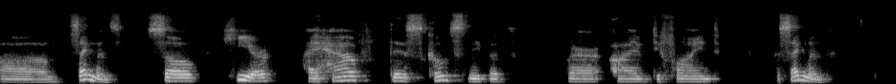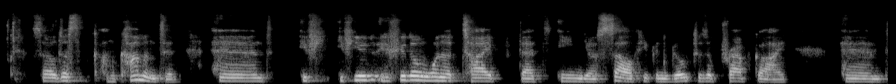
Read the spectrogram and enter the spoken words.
um, segments. So here I have this code snippet where I've defined a segment. So I'll just uncomment it. And if, if you if you don't want to type that in yourself, you can go to the prep guide and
